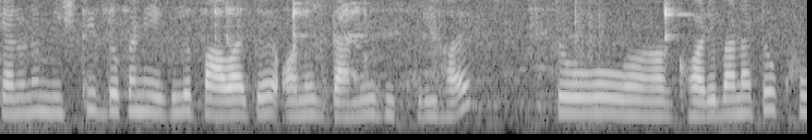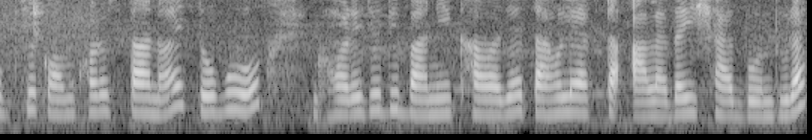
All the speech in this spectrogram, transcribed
কেননা মিষ্টির দোকানে এগুলো পাওয়া যায়, অনেক দামে বিক্রি হয়। তো ঘরে বানাতেও খুব যে কম খরচ তা নয়। তবুও ঘরে যদি বানিয়ে খাওয়া যায়, তাহলে একটা আলাদাই স্বাদ, বন্ধুরা।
